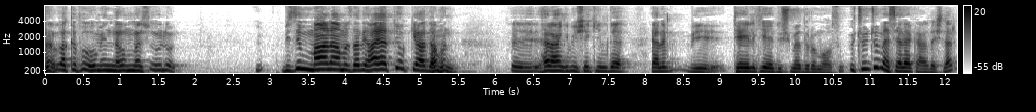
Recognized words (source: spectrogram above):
vakıfuhum innehum mesulun. Bizim manamızda bir hayat yok ki adamın e, herhangi bir şekilde yani bir tehlikeye düşme durumu olsun. Üçüncü mesele kardeşler.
